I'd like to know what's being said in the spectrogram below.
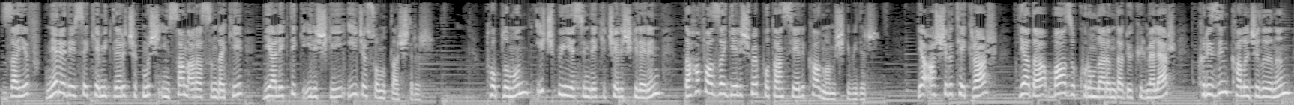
zayıf, neredeyse kemikleri çıkmış insan arasındaki diyalektik ilişkiyi iyice somutlaştırır. Toplumun iç bünyesindeki çelişkilerin daha fazla gelişme potansiyeli kalmamış gibidir. Ya aşırı tekrar ya da bazı kurumlarında dökülmeler krizin kalıcılığının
